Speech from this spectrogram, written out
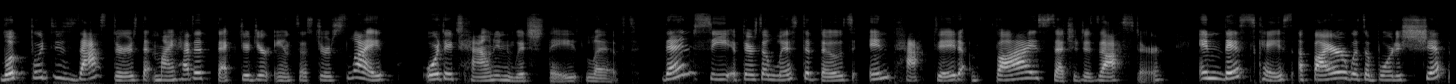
look for disasters that might have affected your ancestor's life or the town in which they lived. Then see if there's a list of those impacted by such a disaster. In this case, a fire was aboard a ship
